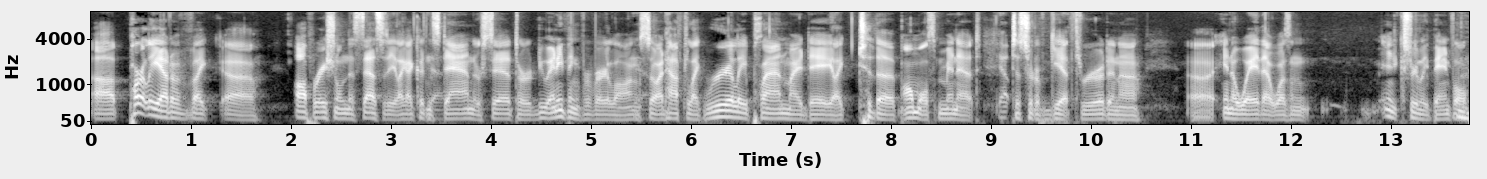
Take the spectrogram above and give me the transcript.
uh, partly out of like. Uh, operational necessity like i couldn't stand or sit or do anything for very long. So i'd have to like really plan my day like to the almost minute to sort of get through it in a uh, in a way that wasn't extremely painful.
